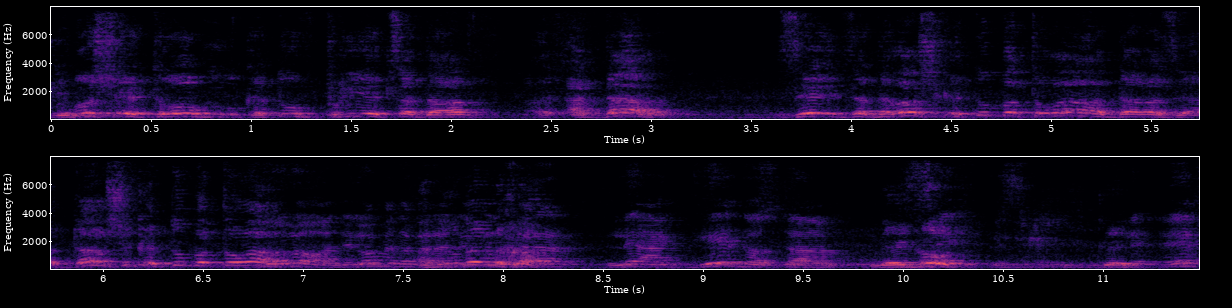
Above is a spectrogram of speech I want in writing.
כמו שאתרוג הוא כתוב פרי עץ הדר, הדר, זה, זה הדבר שכתוב בתורה, ההדר הזה, הדר שכתוב בתורה. לא, לא, אני לא מדבר, אני אני אומר לך. לאגד אותם. לאגוד. זה- כן. איך?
